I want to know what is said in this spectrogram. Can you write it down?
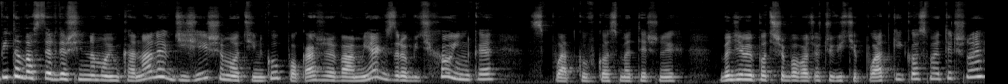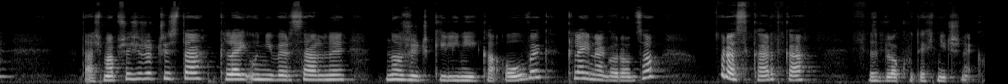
Witam Was serdecznie na moim kanale. W dzisiejszym odcinku pokażę Wam, jak zrobić choinkę z płatków kosmetycznych. Będziemy potrzebować oczywiście płatki kosmetyczne, taśma przeźroczysta, klej uniwersalny, nożyczki, linijka ołówek, klej na gorąco oraz kartka z bloku technicznego.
